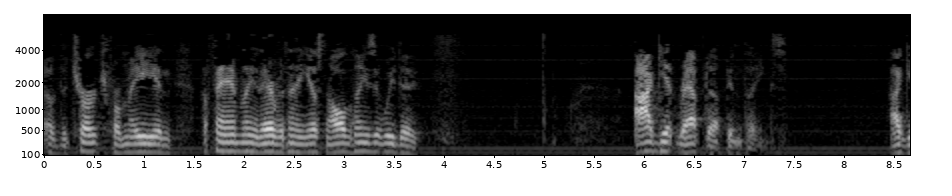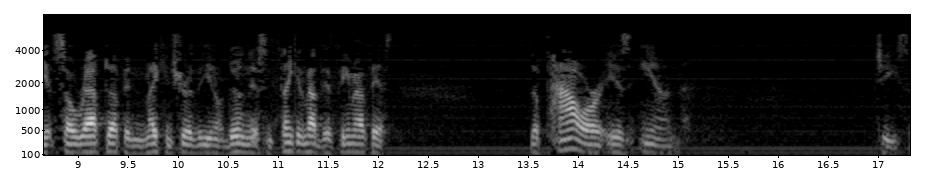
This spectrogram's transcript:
of the church for me and the family and everything else and all the things that we do, I get wrapped up in things. I get so wrapped up in making sure that, you know, doing this and thinking about this, thinking about this. The power is in Jesus.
